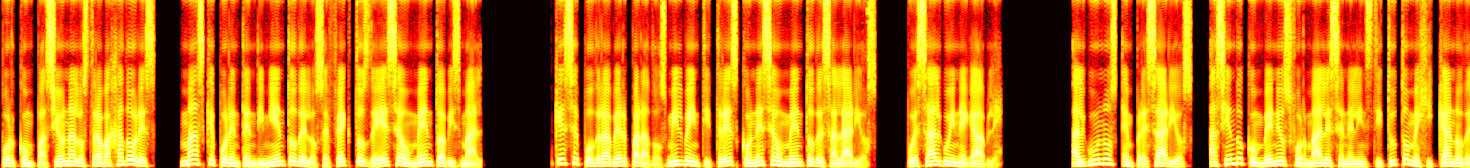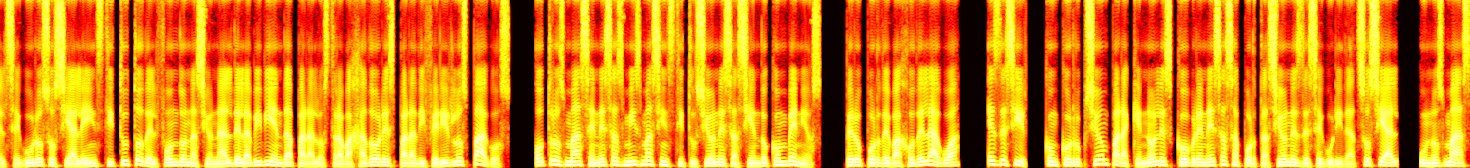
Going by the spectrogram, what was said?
por compasión a los trabajadores, más que por entendimiento de los efectos de ese aumento abismal. ¿Qué se podrá ver para 2023 con ese aumento de salarios? Pues algo innegable. Algunos empresarios, haciendo convenios formales en el Instituto Mexicano del Seguro Social e Instituto del Fondo Nacional de la Vivienda para los trabajadores para diferir los pagos, otros más en esas mismas instituciones haciendo convenios, pero por debajo del agua, es decir, con corrupción para que no les cobren esas aportaciones de seguridad social, unos más,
